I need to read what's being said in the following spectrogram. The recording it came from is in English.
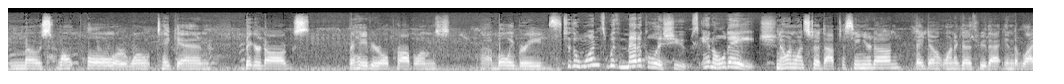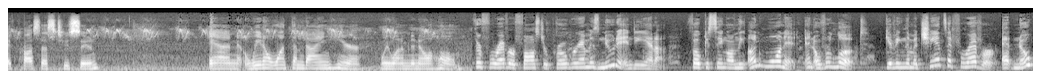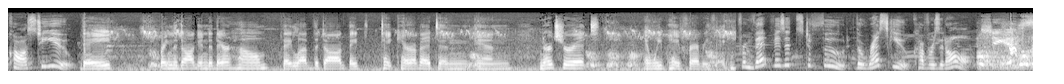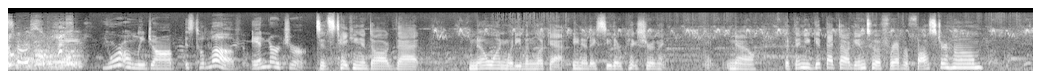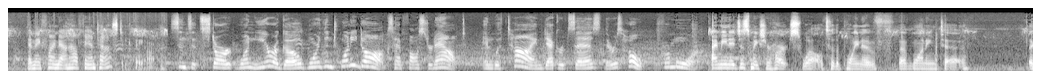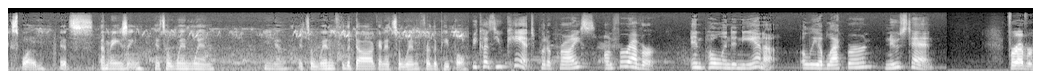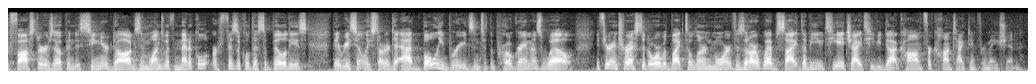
most won't pull or won't take in, bigger dogs, behavioral problems, uh, bully breeds. To the ones with medical issues and old age. No one wants to adopt a senior dog. They don't want to go through that end of life process too soon and we don't want them dying here. We want them to know a home. The Forever Foster program is new to Indiana, focusing on the unwanted and overlooked, giving them a chance at forever at no cost to you. They bring the dog into their home. They love the dog. They take care of it and, and nurture it, and we pay for everything. From vet visits to food, the rescue covers it all. She is so sweet. Your only job is to love and nurture. It's taking a dog that no one would even look at. You know, they see their picture and they, no. But then you get that dog into a forever foster home and they find out how fantastic they are. Since its start one year ago, more than 20 dogs have fostered out. And with time, Deckard says there's hope for more. I mean, it just makes your heart swell to the point of, of wanting to explode. It's amazing. It's a win-win. You know, it's a win for the dog and it's a win for the people. Because you can't put a price on forever. In Poland, Indiana, Aaliyah Blackburn, News 10. Forever Foster is open to senior dogs and ones with medical or physical disabilities. They recently started to add bully breeds into the program as well. If you're interested or would like to learn more, visit our website, WTHITV.com, for contact information.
